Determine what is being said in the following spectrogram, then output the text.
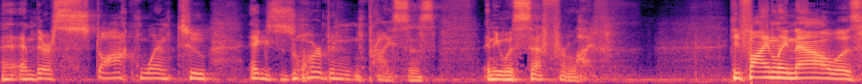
and their stock went to exorbitant prices and he was set for life. He finally now was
